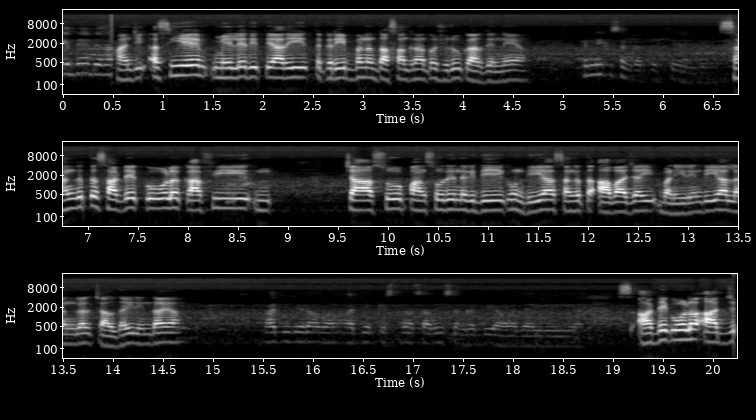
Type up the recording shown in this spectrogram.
ਕਿੰਨੇ ਦਿਨ ਹਾਂਜੀ ਅਸੀਂ ਇਹ ਮੇਲੇ ਦੀ ਤਿਆਰੀ ਤਕਰੀਬਨ 10 ਦਿਨਾਂ ਤੋਂ ਸ਼ੁਰੂ ਕਰ ਦਿੰਨੇ ਆ। ਕਿੰਨੀ ਕੁ ਸੰਗਤ ਇੱਥੇ ਆਉਂਦੀ ਹੈ? ਸੰਗਤ ਸਾਡੇ ਕੋਲ ਕਾਫੀ 400 500 ਦੇ ਨਜ਼ਦੀਕ ਹੁੰਦੀ ਆ। ਸੰਗਤ ਆਵਾਜਾਈ ਬਣੀ ਰਹਿੰਦੀ ਆ ਲੰਗਰ ਚੱਲਦਾ ਹੀ ਰਹਿੰਦਾ ਆ। ਅੱਜ ਜਿਹੜਾ ਵਾ ਅੱਜ ਕਿਸ ਤਰ੍ਹਾਂ ਸਾਰੀ ਸੰਗਤ ਦੀ ਆਵਾਜਾਈ ਗਈ ਹੈ ਸਾਡੇ ਕੋਲ ਅੱਜ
